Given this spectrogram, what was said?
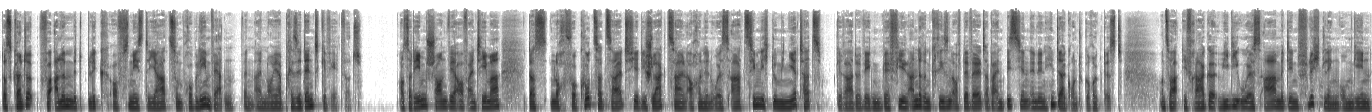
Das könnte vor allem mit Blick aufs nächste Jahr zum Problem werden, wenn ein neuer Präsident gewählt wird. Außerdem schauen wir auf ein Thema, das noch vor kurzer Zeit hier die Schlagzeilen auch in den USA ziemlich dominiert hat, gerade wegen der vielen anderen Krisen auf der Welt aber ein bisschen in den Hintergrund gerückt ist. Und zwar die Frage, wie die USA mit den Flüchtlingen umgehen,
